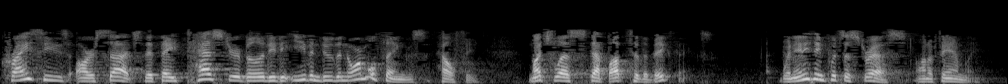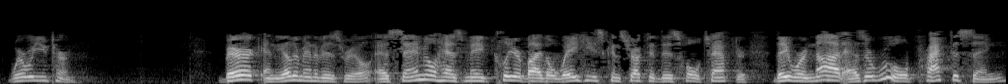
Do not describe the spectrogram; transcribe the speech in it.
crises are such that they test your ability to even do the normal things healthy, much less step up to the big things. When anything puts a stress on a family, where will you turn? Barak and the other men of Israel, as Samuel has made clear by the way he's constructed this whole chapter, they were not, as a rule, practicing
